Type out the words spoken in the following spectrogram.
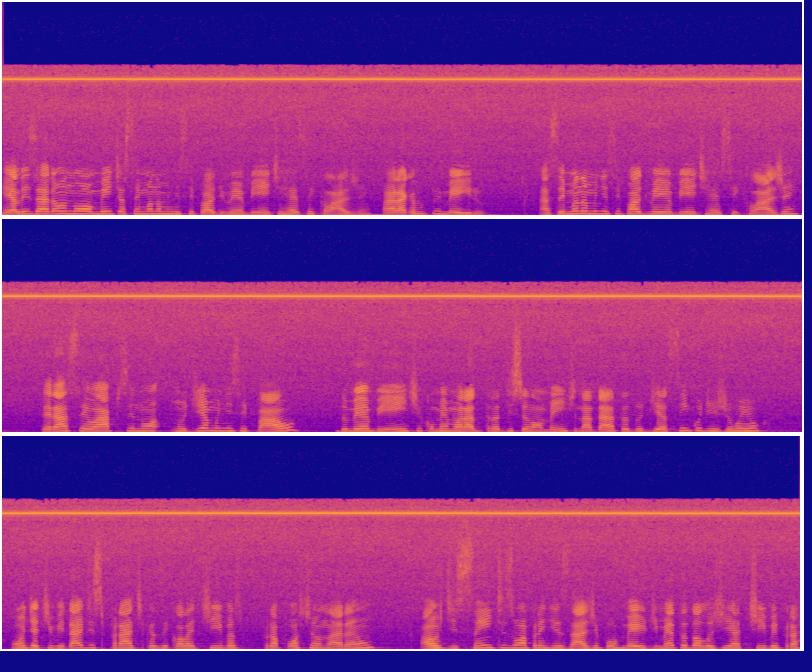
realizarão anualmente a Semana Municipal de Meio Ambiente e Reciclagem. Parágrafo 1 a Semana Municipal de Meio Ambiente e Reciclagem terá seu ápice no, no Dia Municipal do Meio Ambiente, comemorado tradicionalmente na data do dia 5 de junho, onde atividades práticas e coletivas proporcionarão aos discentes uma aprendizagem por meio de metodologia ativa e, pra,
